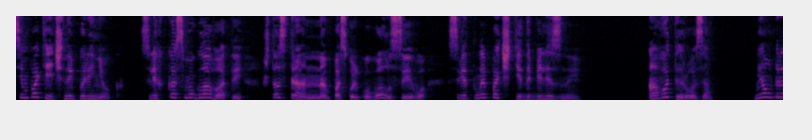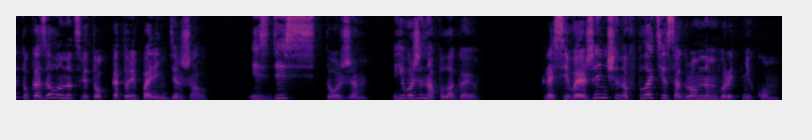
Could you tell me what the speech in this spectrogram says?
Симпатичный паренек, слегка смугловатый, что странно, поскольку волосы его светлы почти до белизны. А вот и роза. Мелдред указала на цветок, который парень держал. И здесь тоже. Его жена, полагаю. Красивая женщина в платье с огромным воротником.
